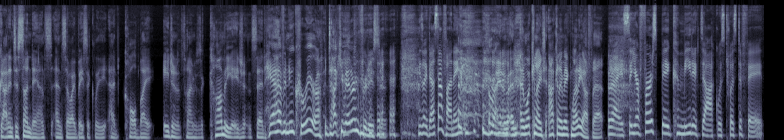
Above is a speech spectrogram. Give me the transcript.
got into Sundance, and so I basically had called my agent at the time, who was a comedy agent, and said, "Hey, I have a new career. I'm a documentary producer. He's like, that's not funny. right? And, and what can I? How can I make money off that? right. So your first big comedic doc was Twist of Faith.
